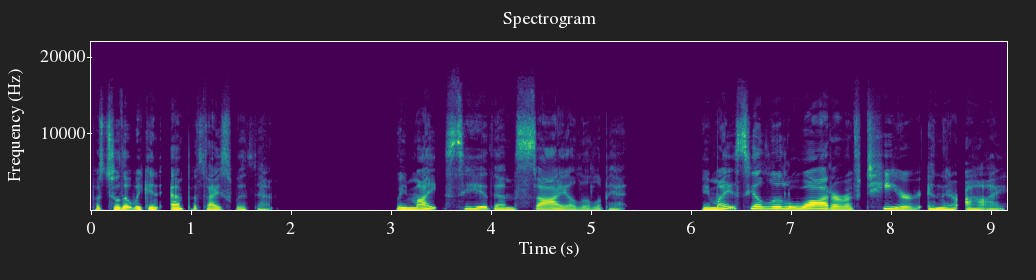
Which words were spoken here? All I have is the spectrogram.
but so that we can empathize with them. We might see them sigh a little bit. We might see a little water of tear in their eye,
